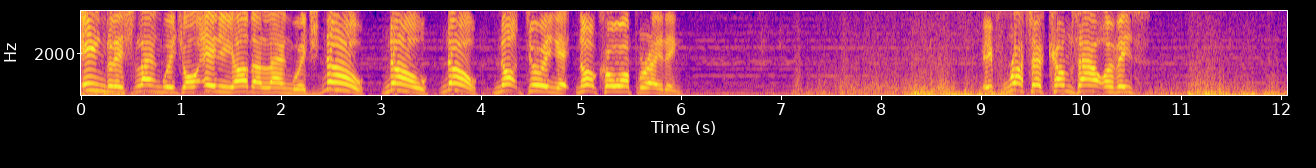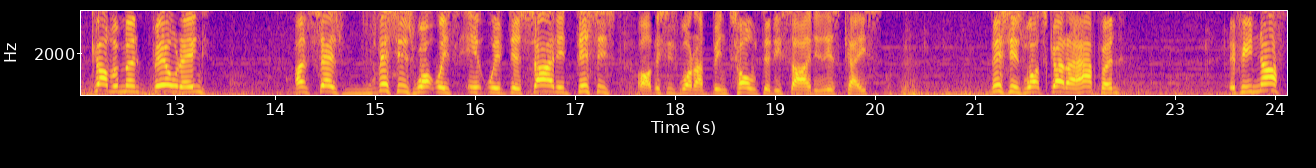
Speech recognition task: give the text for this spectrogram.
English language or any other language. No, no, no. Not doing it, not cooperating. If Rutter comes out of his government building and says, This is what we've decided, this is, oh, this is what I've been told to decide in his case, this is what's going to happen. If enough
